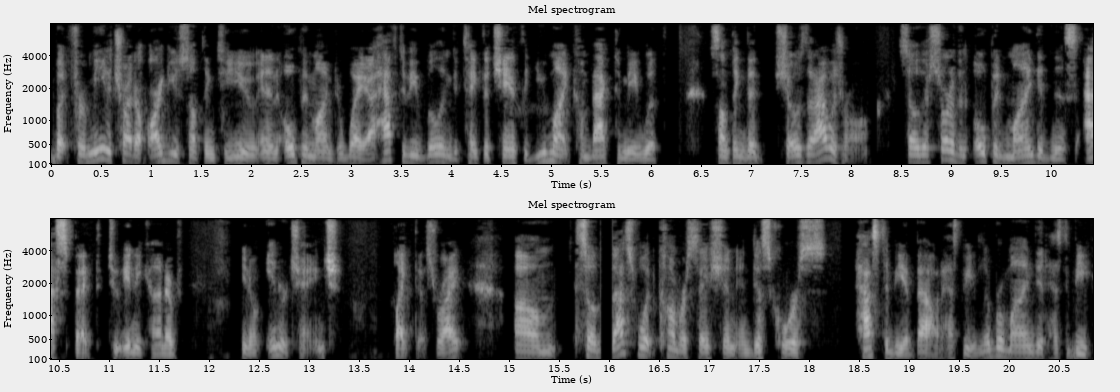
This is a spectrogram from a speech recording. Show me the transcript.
But for me to try to argue something to you in an open minded way, I have to be willing to take the chance that you might come back to me with something that shows that I was wrong. So there's sort of an open mindedness aspect to any kind of, you know, interchange like this, right? Um, so that's what conversation and discourse has to be about. It has to be liberal minded, has to be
